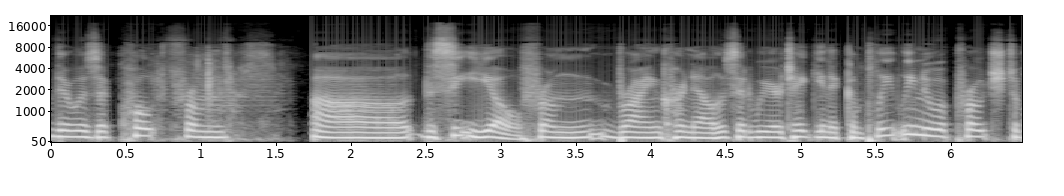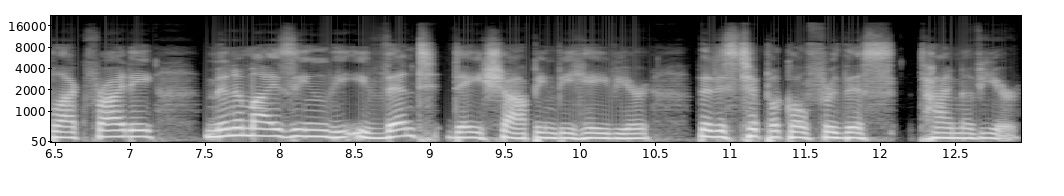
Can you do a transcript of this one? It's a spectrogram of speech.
there was a quote from uh, the CEO from Brian Cornell who said we are taking a completely new approach to Black Friday, minimizing the event day shopping behavior that is typical for this time of year.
